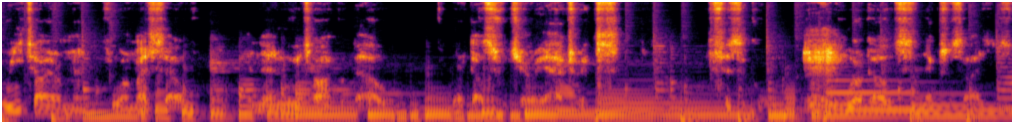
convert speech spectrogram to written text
retirement for myself and then we talk about workouts for geriatrics, physical workouts and exercises,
